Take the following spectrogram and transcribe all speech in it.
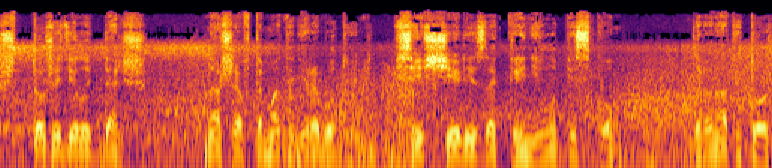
Что же делать дальше? Наши автоматы не работают. Все щели заклинило песком. Гранаты тоже.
